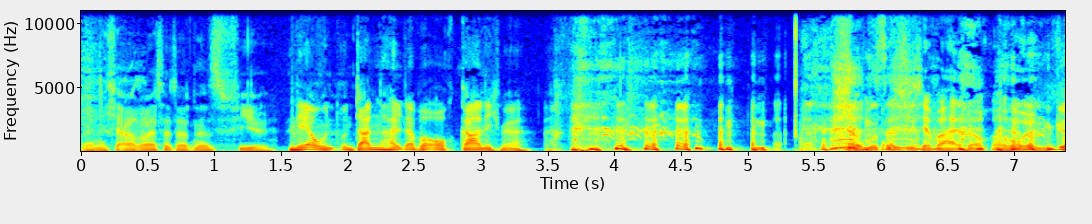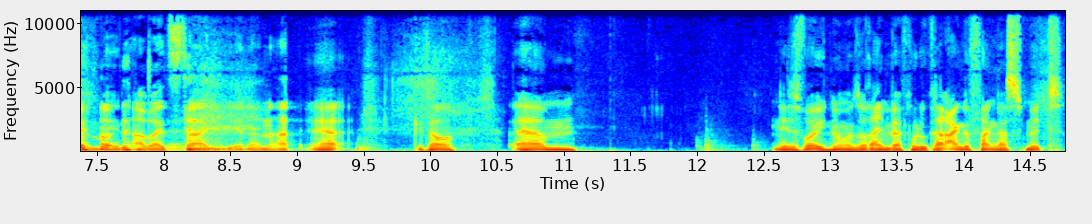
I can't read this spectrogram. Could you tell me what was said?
wenn ich arbeite, dann ist es viel. Nee, und, und dann halt aber auch gar nicht mehr. Da muss er sich aber halt auch erholen von Genau. den Arbeitstagen, die er dann hat. Ja, genau. Ähm, nee, das wollte ich nur mal so reinwerfen, wo du gerade angefangen hast mit,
